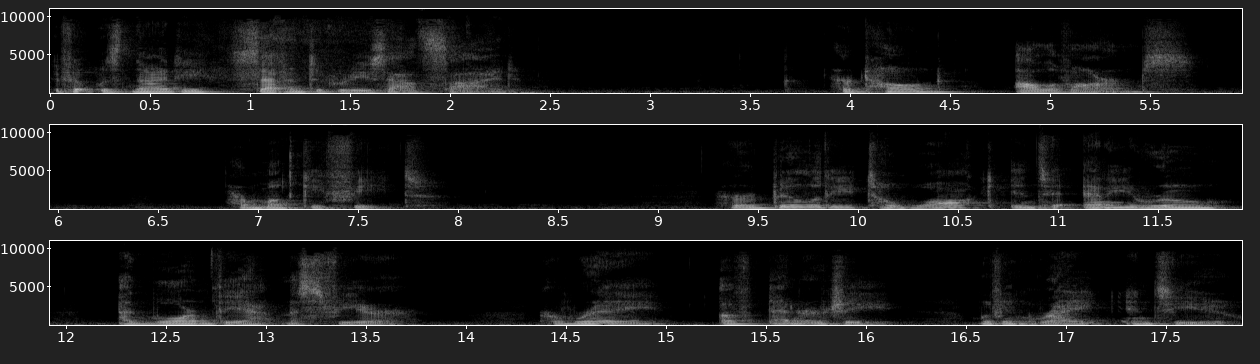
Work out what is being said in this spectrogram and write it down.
if it was 97 degrees outside. Her toned olive arms, her monkey feet, her ability to walk into any room and warm the atmosphere, a ray of energy moving right into you.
